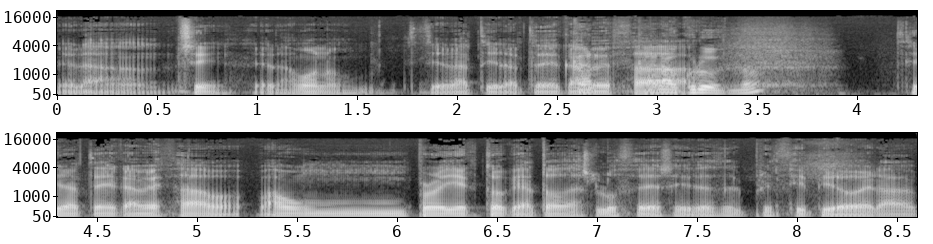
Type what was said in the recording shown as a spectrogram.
Era, sí, era bueno. Era tirarte de cabeza. cara cruz, ¿no? Tirarte de cabeza a un proyecto que a todas luces y desde el principio era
